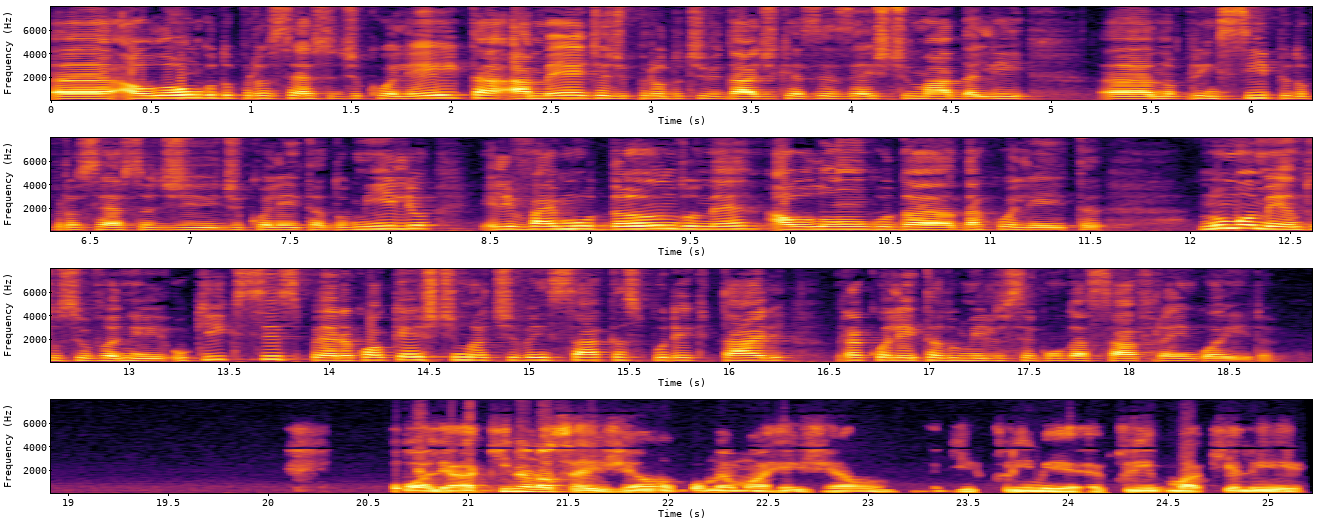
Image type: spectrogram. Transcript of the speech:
Uh, ao longo do processo de colheita, a média de produtividade que às vezes é estimada ali uh, no princípio do processo de, de, colheita do milho, ele vai mudando né, ao longo da, da colheita. No momento, Silvani, o que, que, se espera? Qual é a estimativa em sacas por hectare para a colheita do milho segundo a safra em Guaíra? Olha, aqui na nossa região, como é uma região de clima, clima aquele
